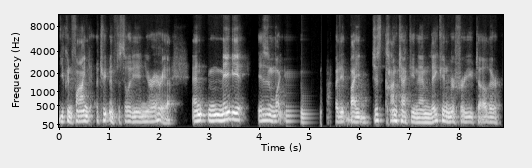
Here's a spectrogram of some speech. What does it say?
you can find a treatment facility in your area. And maybe it isn't what you but it, by just contacting them, they can refer you to other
